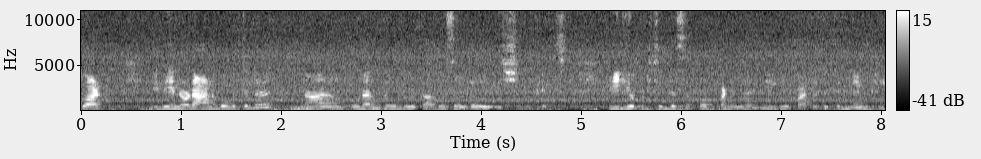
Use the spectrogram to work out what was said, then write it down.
காட் இது என்னோடய அனுபவத்தில் நான் உணர்ந்து உங்களுக்காக சொல்கிற ஒரு விஷயம் ஃப்ரெண்ட்ஸ் வீடியோ பிடிச்சிருந்து சப்போர்ட் பண்ணுங்கள் வீடியோ பார்த்ததுக்கு நன்றி.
